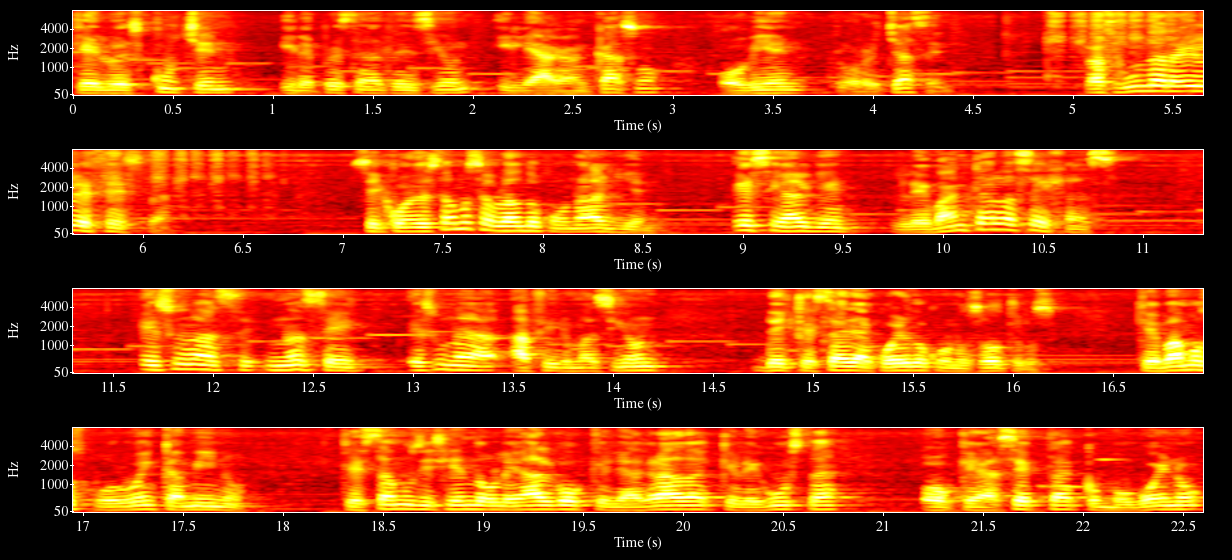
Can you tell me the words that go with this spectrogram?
que lo escuchen y le presten atención y le hagan caso, o bien lo rechacen. La segunda regla es esta. Si cuando estamos hablando con alguien, ese alguien levanta las cejas, es una, es una afirmación de que está de acuerdo con nosotros, que vamos por buen camino, que estamos diciéndole algo que le agrada, que le gusta o que acepta como bueno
